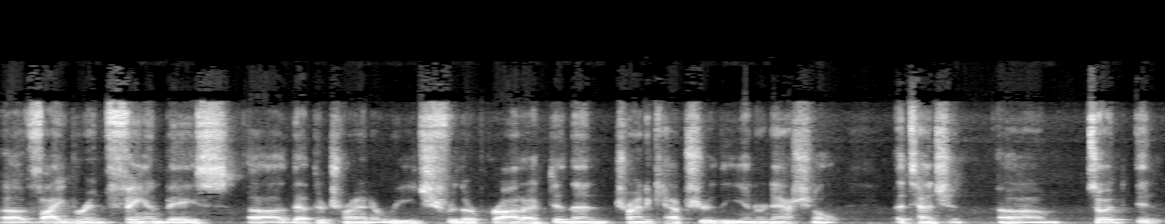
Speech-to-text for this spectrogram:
uh, vibrant fan base uh, that they're trying to reach for their product and then trying to capture the international attention. Um, so it, it,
